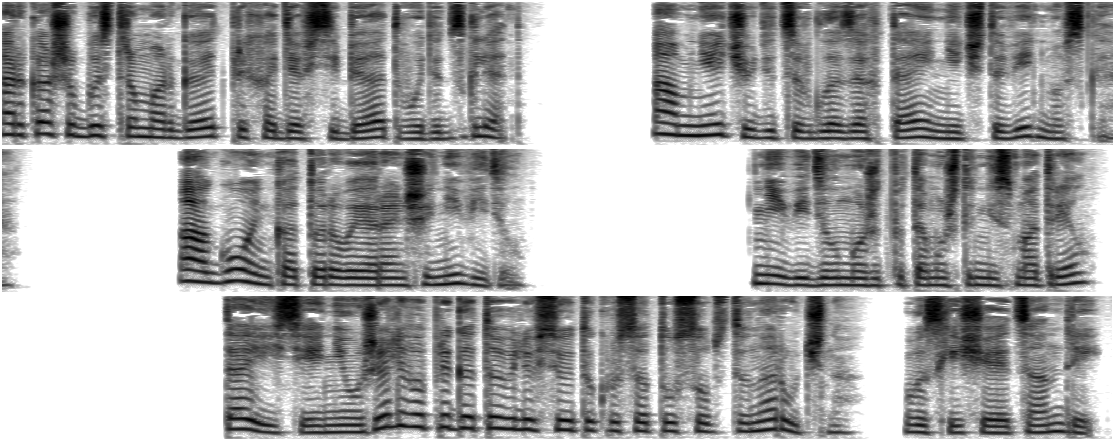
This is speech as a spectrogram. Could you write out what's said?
Аркаша быстро моргает, приходя в себя, отводит взгляд. А мне чудится в глазах Таи нечто ведьмовское. Огонь, которого я раньше не видел. Не видел, может, потому что не смотрел? «Таисия, неужели вы приготовили всю эту красоту собственноручно?» — восхищается Андрей.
